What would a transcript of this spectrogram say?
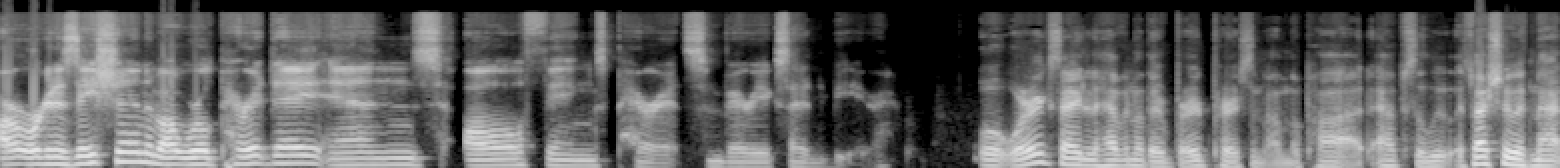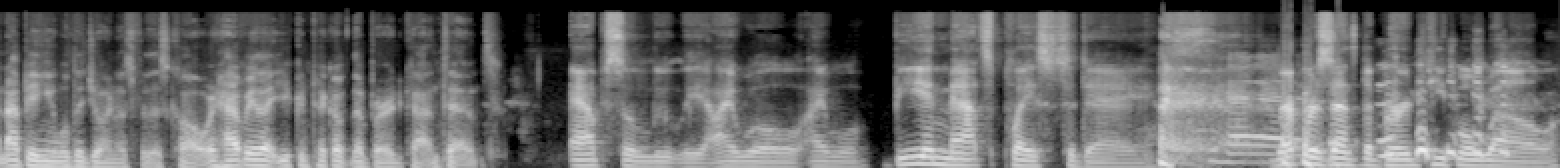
our organization, about World Parrot Day, and all things parrots. I'm very excited to be here. Well, we're excited to have another bird person on the pod. Absolutely. Especially with Matt not being able to join us for this call. We're happy that you can pick up the bird content. Absolutely. I will I will be in Matt's place today. Represent the bird people well.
